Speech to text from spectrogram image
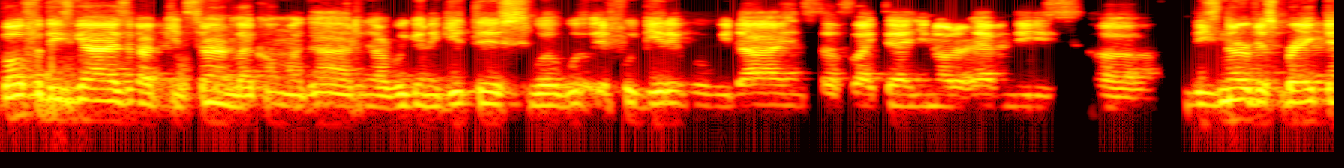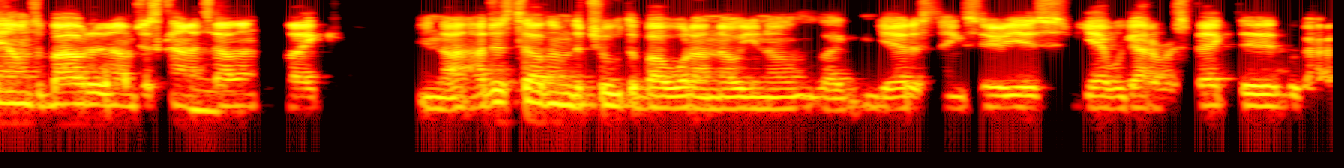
Both of these guys are concerned, like, oh my God, are we gonna get this? Will, will if we get it, will we die and stuff like that? You know, they're having these uh, these nervous breakdowns about it. And I'm just kind of mm-hmm. telling, like, and I, I, just tell them the truth about what I know. You know, like yeah, this thing's serious. Yeah, we gotta respect it. We gotta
